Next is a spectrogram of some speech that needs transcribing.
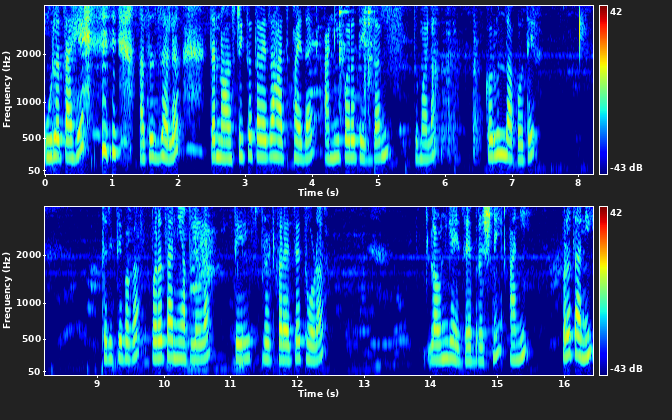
उरत आहे. असंच झालं. तर नॉनस्टिकचा तव्याचा हाच फायदा आहे. आणि परत एकदा मी तुम्हाला करून दाखवते. तर इथे बघा परत आणि आपल्याला तेल स्प्रेड करायचं आहे थोडा. लावून घ्यायचं आहे ब्रशने आणि परत आणि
